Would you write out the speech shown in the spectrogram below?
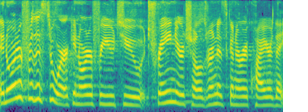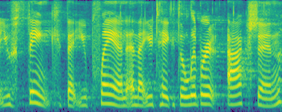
In order for this to work, in order for you to train your children, it's going to require that you think, that you plan, and that you take deliberate action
